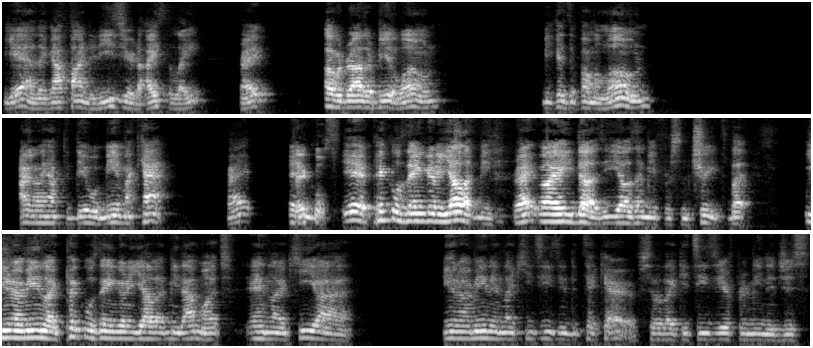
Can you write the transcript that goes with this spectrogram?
yeah, like I find it easier to isolate, right? I would rather be alone because if I'm alone, I only have to deal with me and my cat, right? And- Pickles. Yeah, Pickles ain't gonna yell at me, right? Well, he does. He yells at me for some treats, but you know what I mean? Like Pickles ain't gonna yell at me that much, and like he, uh, you know what I mean? And like he's easy to take care of, so like it's easier for me to just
